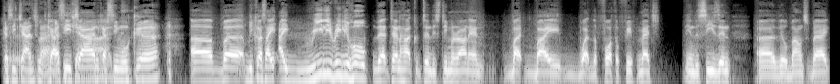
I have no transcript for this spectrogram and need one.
Kasih chance lah. kasih chan, kasih muka. Uh, but because I, I really, really hope that Ten Hag could turn this team around and but by what the fourth or fifth match in the season, uh, they'll bounce back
